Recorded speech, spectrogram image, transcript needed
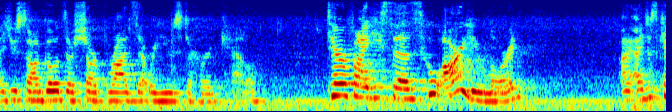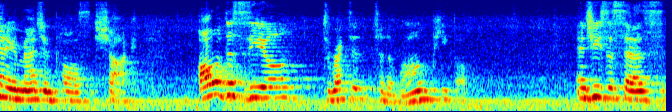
As you saw, goads are sharp rods that were used to herd cattle. Terrified, he says, Who are you, Lord? I, I just can't even imagine Paul's shock. All of this zeal directed to the wrong people. And Jesus says,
